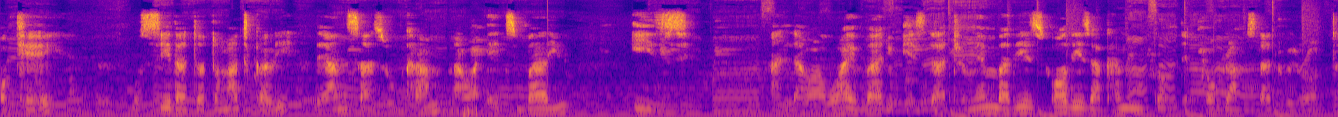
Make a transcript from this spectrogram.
ok. We'll see that automatically the answers will come. Our x value is and our y value is that. Remember these all these are coming from the programs that we wrote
